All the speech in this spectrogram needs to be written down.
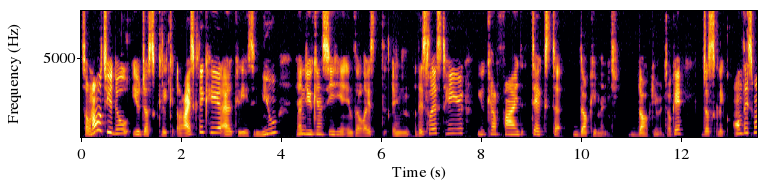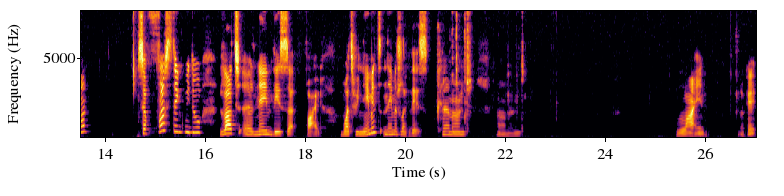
So now what you do you just click right click here and create new. And you can see here in the list in this list here you can find text document. Document okay? Just click on this one. So first thing we do let's uh, name this uh, file. What we name it? Name it like this. Command command line. Okay?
